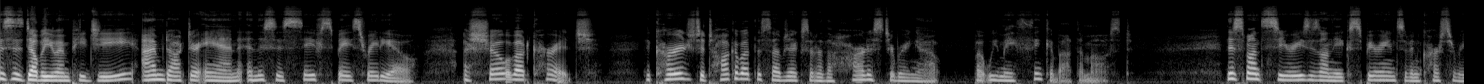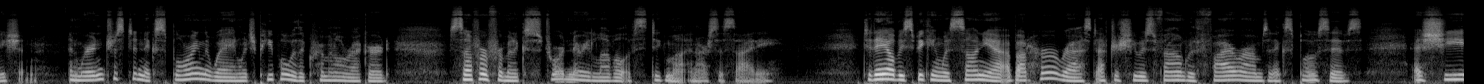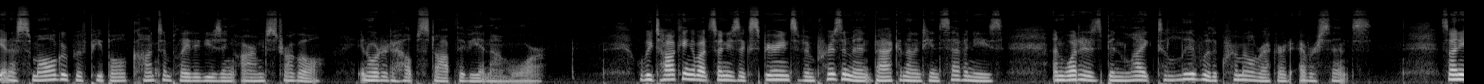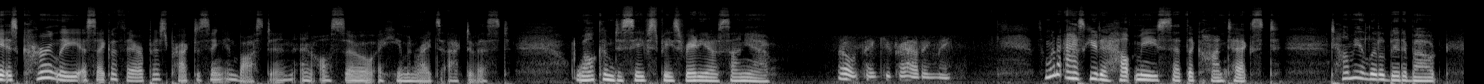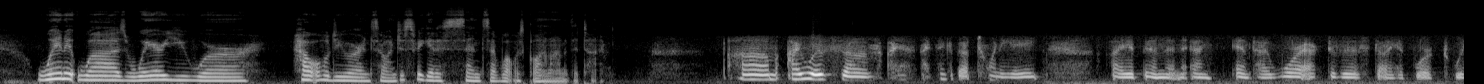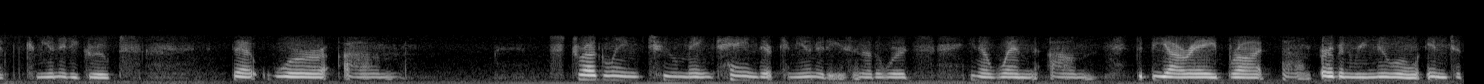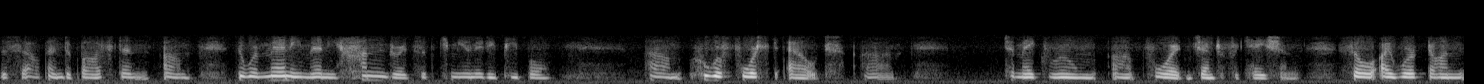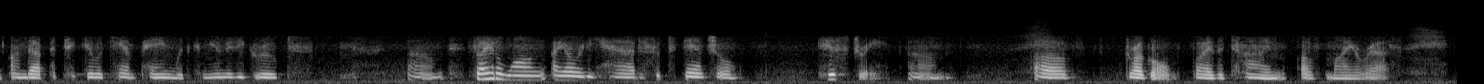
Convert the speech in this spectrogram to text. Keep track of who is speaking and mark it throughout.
Speaker 1: This is WMPG. I'm Dr. Anne, and this is Safe Space Radio, a show about courage. The courage to talk about the subjects that are the hardest to bring out, but we may think about the most. This month's series is on the experience of incarceration, and we're interested in exploring the way in which people with a criminal record suffer from an extraordinary level of stigma in our society. Today I'll be speaking with Sonia about her arrest after she was found with firearms and explosives as she and a small group of people contemplated using armed struggle in order to help stop the Vietnam War. We'll be talking about Sonia's experience of imprisonment back in the 1970s and what it has been like to live with a criminal record ever since. Sonia is currently a psychotherapist practicing in Boston and also a human rights activist. Welcome to Safe Space Radio, Sonia.
Speaker 2: Oh, thank you for having me.
Speaker 1: So I'm going to ask you to help me set the context. Tell me a little bit about when it was, where you were, how old you were, and so on, just so we get a sense of what was going on at the time.
Speaker 2: Um, I was, um, I, I think, about 28. I had been an anti-war activist. I had worked with community groups that were um, struggling to maintain their communities. In other words, you know, when um, the BRA brought um, urban renewal into the south end of Boston, um, there were many, many hundreds of community people um, who were forced out uh, to make room uh, for gentrification. So I worked on, on that particular campaign with community groups. Um, so I had a long, I already had a substantial history um, of struggle by the time of my arrest.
